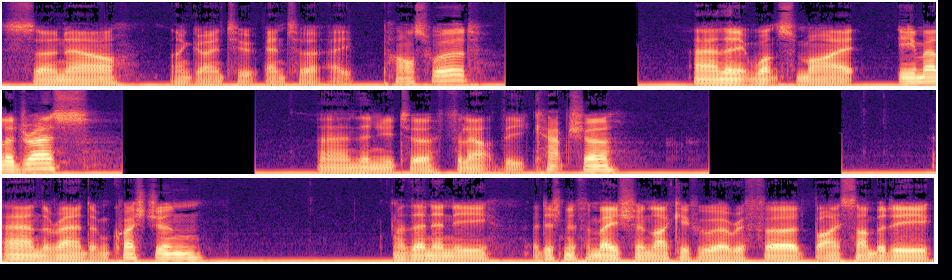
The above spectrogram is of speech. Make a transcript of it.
So now I'm going to enter a password. And then it wants my email address. And then you need to fill out the captcha and the random question and then any additional information like if you were referred by somebody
